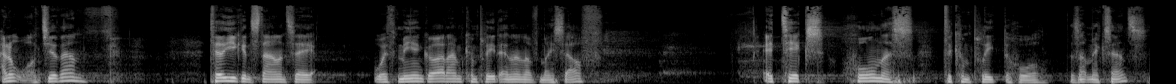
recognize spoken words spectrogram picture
I don't want you then. Till you can stand and say, with me and God, I'm complete in and of myself. It takes wholeness to complete the whole. Does that make sense?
